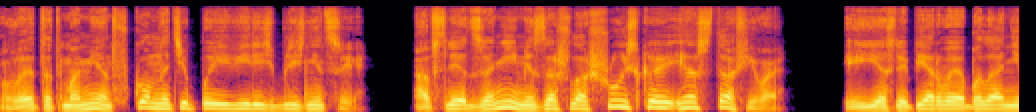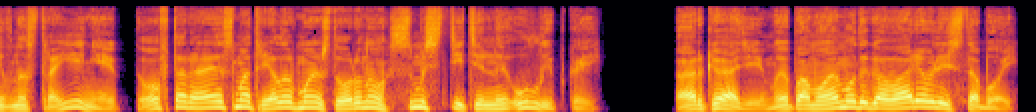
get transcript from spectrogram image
В этот момент в комнате появились близнецы, а вслед за ними зашла Шуйская и Астафьева. И если первая была не в настроении, то вторая смотрела в мою сторону с мстительной улыбкой. «Аркадий, мы, по-моему, договаривались с тобой»,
